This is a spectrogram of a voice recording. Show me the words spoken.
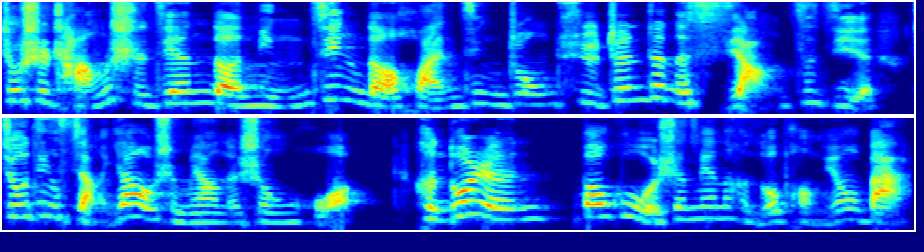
就是长时间的宁静的环境中去真正的想自己究竟想要什么样的生活。很多人，包括我身边的很多朋友吧，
